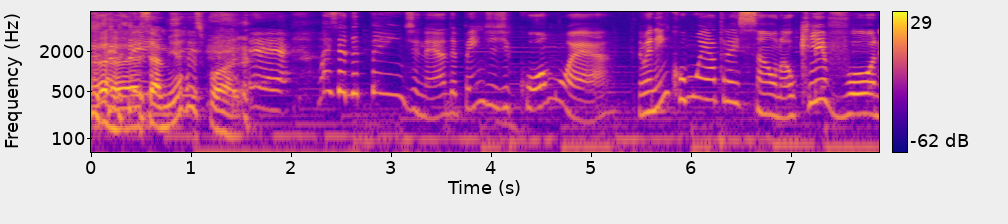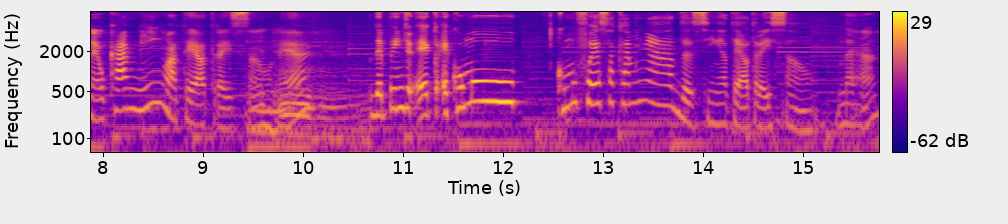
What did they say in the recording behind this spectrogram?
aham, essa é a minha resposta. É, mas é depende, né? Depende de como é. Não é nem como é a traição, não. O que levou, né? O caminho até a traição, né? Uhum. Depende. É, é como como foi essa caminhada, assim, até a traição, né?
